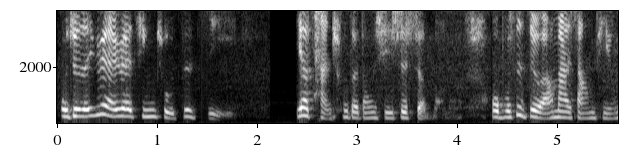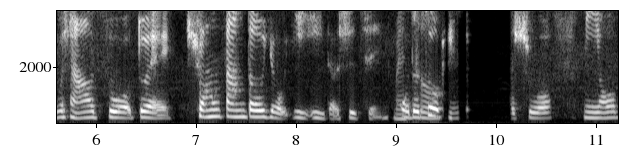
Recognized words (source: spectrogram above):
我觉得越来越清楚自己要产出的东西是什么。我不是只有要卖商品，我想要做对双方都有意义的事情。我的作品来说，你有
